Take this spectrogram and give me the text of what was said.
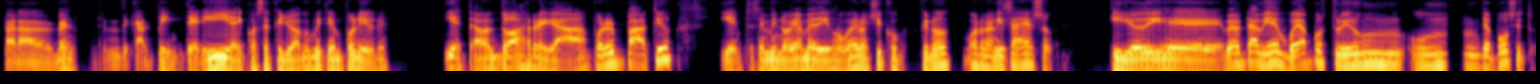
para, bueno, de carpintería y cosas que yo hago en mi tiempo libre. Y estaban todas regadas por el patio. Y entonces mi novia me dijo, bueno, chico, ¿por qué no organizas eso? Y yo dije, bueno, está bien, voy a construir un, un, depósito.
